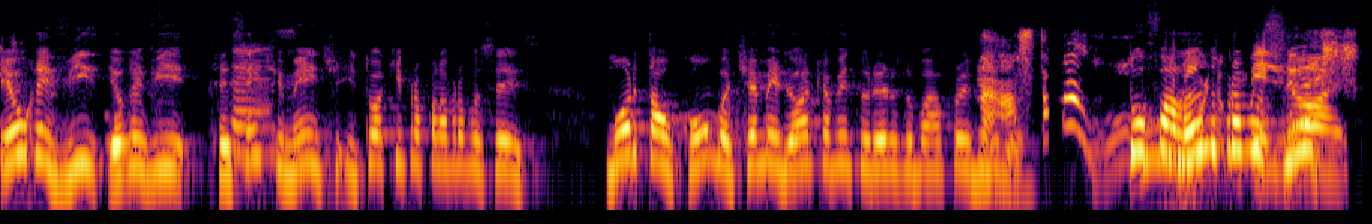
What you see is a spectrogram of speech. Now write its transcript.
Eu revi, eu revi recentemente e tô aqui pra falar pra vocês. Mortal Kombat é melhor que Aventureiros do Bairro Proibido. Você tá maluco. Tô falando melhor. você.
